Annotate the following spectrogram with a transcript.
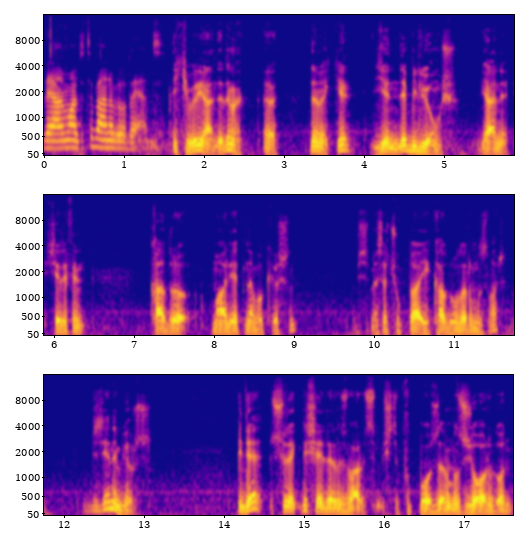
Real Madrid'i Bernabeu'da yendi. 2-1 yendi değil mi? Evet. Demek ki yenilebiliyormuş. Yani Şerif'in kadro maliyetine bakıyorsun. Biz mesela çok daha iyi kadrolarımız var. Biz yenemiyoruz. Bir de sürekli şeylerimiz var bizim. İşte futbolcularımız yorgun.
